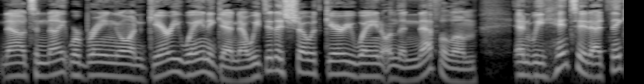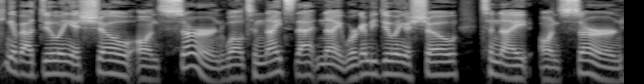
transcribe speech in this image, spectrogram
Now, tonight we're bringing on Gary Wayne again. Now, we did a show with Gary Wayne on the Nephilim, and we hinted at thinking about doing a show on CERN. Well, tonight's that night. We're going to be doing a show tonight on CERN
